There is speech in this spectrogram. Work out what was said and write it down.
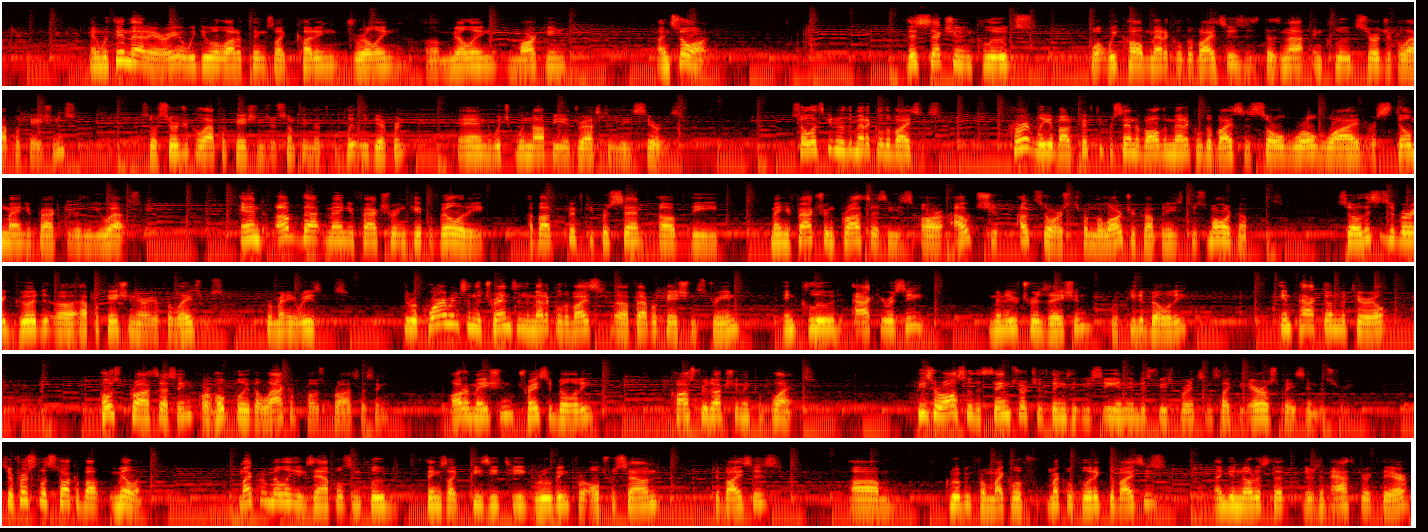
And within that area, we do a lot of things like cutting, drilling, uh, milling, marking, and so on. This section includes what we call medical devices. It does not include surgical applications. So surgical applications are something that's completely different and which will not be addressed in these series. So let's get into the medical devices. Currently, about 50% of all the medical devices sold worldwide are still manufactured in the US. And of that manufacturing capability, about 50% of the manufacturing processes are out outsourced from the larger companies to smaller companies. So this is a very good uh, application area for lasers for many reasons. The requirements and the trends in the medical device uh, fabrication stream include accuracy, miniaturization, repeatability, impact on material, post processing, or hopefully the lack of post processing, automation, traceability, cost reduction, and compliance. These are also the same sorts of things that you see in industries, for instance, like the aerospace industry. So, first, let's talk about milling. Micromilling examples include things like PZT grooving for ultrasound devices, um, grooving from micro, microfluidic devices, and you notice that there's an asterisk there.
